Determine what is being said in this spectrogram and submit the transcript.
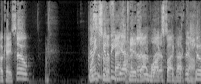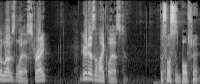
Okay, so this Ranks is going to be fat yet another list because this show loves list, right? Who doesn't like list? This list is bullshit.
